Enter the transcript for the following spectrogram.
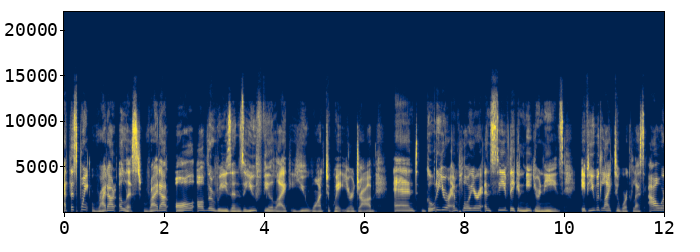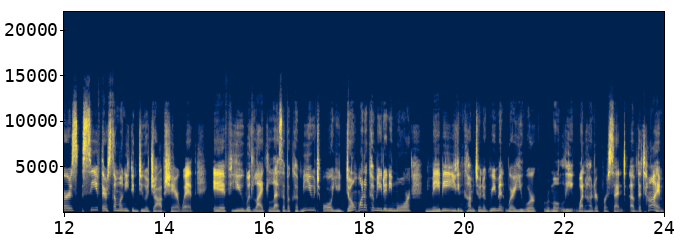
At this point, write out a list. Write out all of the reasons you feel like you want to quit your job and go to your employer and see if they can meet your needs. If you would like to work less hours, see if there's someone you can do a job share with. If you would like less of a commute or you don't want to commute anymore, maybe you can come to an agreement where you work remotely 100% of the time.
